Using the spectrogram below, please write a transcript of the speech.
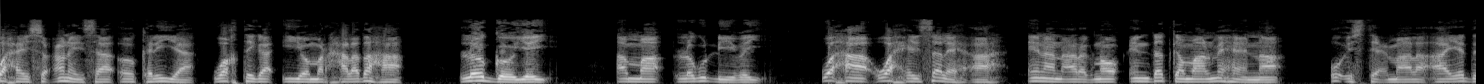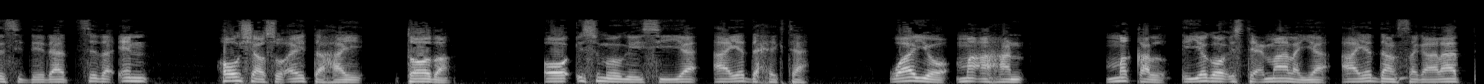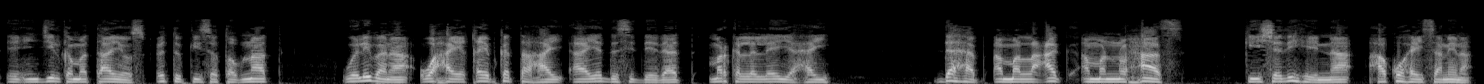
waxay soconaysaa oo keliya wakhtiga iyo marxaladaha loo gooyey ama lagu dhiibay. Waxaa wax xiise leh ah inaan aragno in dadka maalmaheenna u isticmaala aayadda siddeedaad sida in hawshaasu ay tahay tooda oo ismoogaysiiya aayadda xigta waayo ma ahan maqal iyagoo isticmaalaya aayaddan sagaalaad ee injiilka matayos cutubkiisa tobnaad. Welibana waxay qayb ka tahay aayadda siddeedaad marka la leeyahay dahab ama lacag ama nuxaas kiishadihiinna ha ku haysanina.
